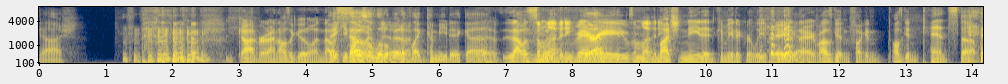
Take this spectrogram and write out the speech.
Gosh. God, Brian, that was a good one. That Thank was you. That was a little bit of like comedic. Uh, Yeah. That was Some levity. very Some levity. much needed comedic relief at There the end go. there. I was getting fucking, I was getting tensed up.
